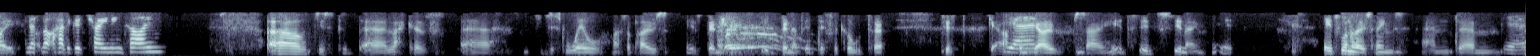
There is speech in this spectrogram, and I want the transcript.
Oh, see. not, not had a good training time. Oh, just uh, lack of uh, just will, I suppose. It's been a bit, it's been a bit difficult to just get up Yeah. and go. So it's it's you know it, it's one of those things, and um, Yeah.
